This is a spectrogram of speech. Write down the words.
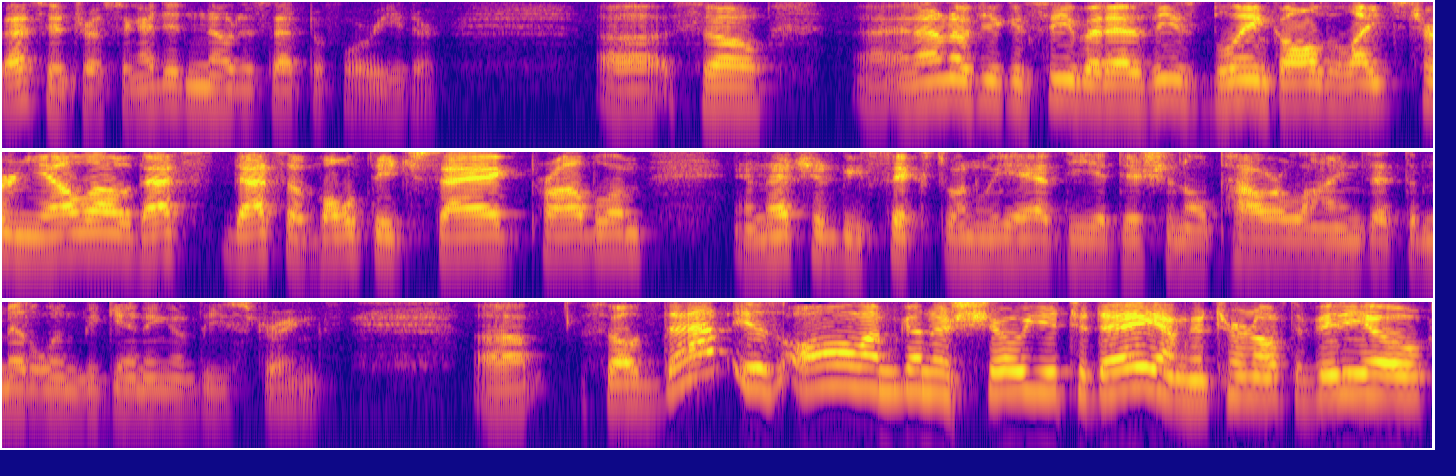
That's interesting. I didn't notice that before either. Uh, so, uh, and I don't know if you can see, but as these blink, all the lights turn yellow. That's that's a voltage sag problem, and that should be fixed when we add the additional power lines at the middle and beginning of these strings. Uh, so that is all I'm going to show you today. I'm going to turn off the video,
